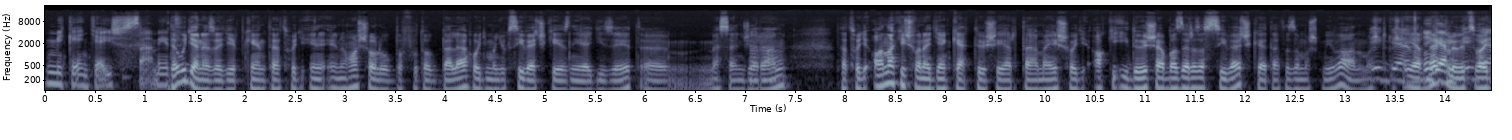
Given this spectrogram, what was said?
mikéntje is számít. De ugyanez egyébként, tehát, hogy én, én hasonlókba futok bele, hogy mondjuk szívecskézni egy izét messengeren, Aha. Tehát, hogy annak is van egy ilyen kettős értelme is, hogy aki idősebb, azért az a szívecske, tehát az a most mi van? Most, Igen. most érdeklődsz, Igen. vagy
